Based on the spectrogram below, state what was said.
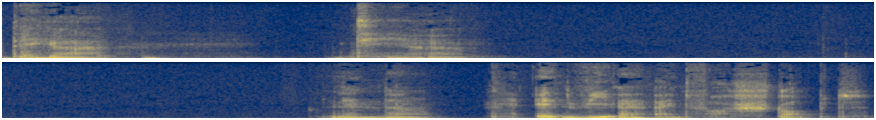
Digga. Tiere. Länder. Äh, wie er einfach stoppt.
